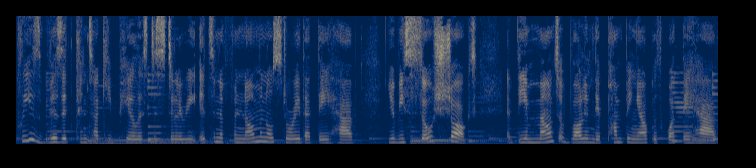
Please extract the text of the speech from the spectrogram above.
please visit Kentucky Peerless Distillery. It's in a phenomenal story that they have. You'll be so shocked at the amount of volume they're pumping out with what they have.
